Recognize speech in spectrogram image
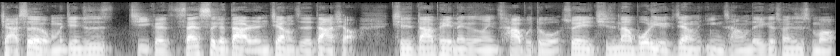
假设我们今天就是几个三四个大人这样子的大小，其实搭配那个东西差不多，所以其实拿坡里有这样隐藏的一个算是什么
